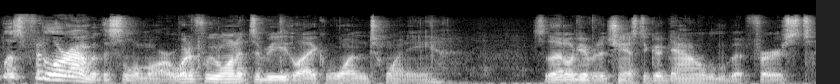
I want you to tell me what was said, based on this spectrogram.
let's fiddle around with this a little more. What if we want it to be like 120? So that'll give it a chance to go down a little bit first.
